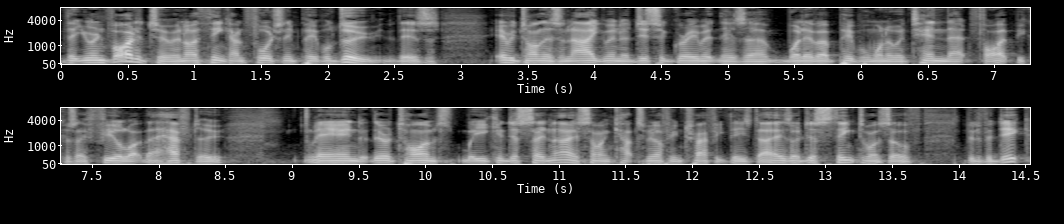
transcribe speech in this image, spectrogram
that you're invited to. And I think unfortunately people do. There's every time there's an argument, a disagreement, there's a whatever, people want to attend that fight because they feel like they have to. And there are times where you can just say, no, someone cuts me off in traffic these days. I just think to myself, bit of a dick,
